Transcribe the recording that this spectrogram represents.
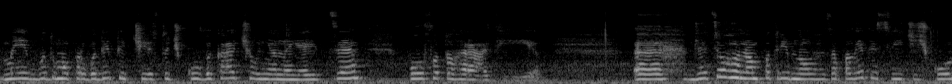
ми будемо проводити чисточку викачування на яйце по фотографії. Е, Для цього нам потрібно запалити свічечку,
